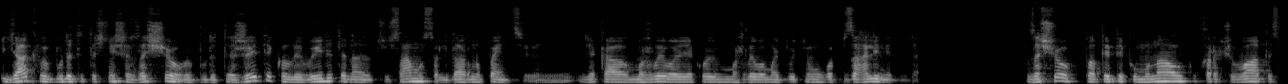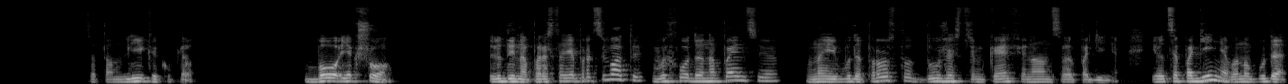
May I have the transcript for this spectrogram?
як ви будете, точніше, за що ви будете жити, коли вийдете на цю саму солідарну пенсію, яка, можливо, якої, можливо, майбутньому взагалі не буде? За що платити комуналку, харчуватися, там ліки купляти? Бо якщо людина перестає працювати, виходить на пенсію, в неї буде просто дуже стрімке фінансове падіння. І оце падіння, воно буде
